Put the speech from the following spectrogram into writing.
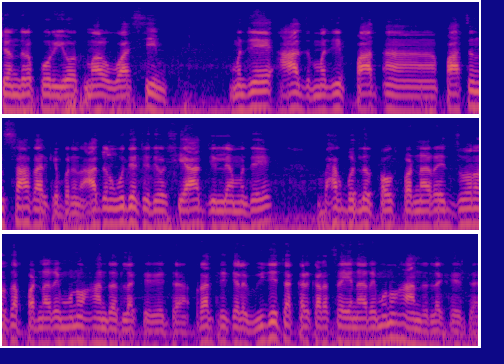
चंद्रपूर यवतमाळ वाशिम. म्हणजे आज म्हणजे पाच पाच आणि सहा तारखेपर्यंत. आज आणि उद्याचे दिवस या जिल्ह्यामध्ये भाग बदलत पाऊस पडणार आहे जोराचा पडणार आहे म्हणून हा अंदाज लक्षात घ्यायचा. रात्रीच्याला विजेचा कडकडाचा येणार आहे म्हणून हा अंदाज लक्षात घ्यायचा.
